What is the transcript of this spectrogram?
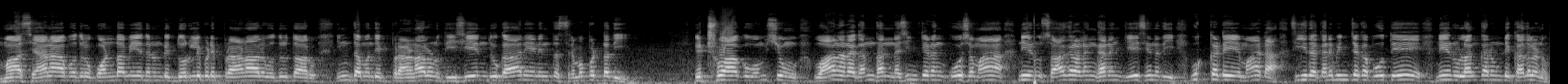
మా సేనాపతులు కొండ మీద నుండి దొర్లిపడి ప్రాణాలు వదులుతారు. ఇంతమంది ప్రాణాలను తీసేందుగా నేను ఇంత శ్రమపడ్డది? ఇక్ష్వాకు వంశం వానర గంధం నశించడం కోసమా? నేను సాగర లంఘనం చేసినది ఒక్కటే మాట. సీత కనిపించకపోతే నేను లంక నుండి కదలను.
